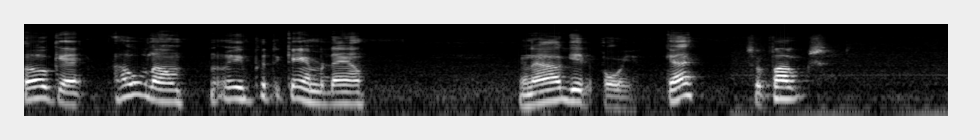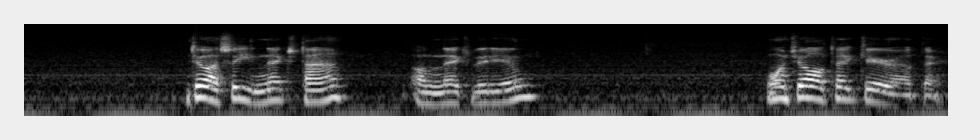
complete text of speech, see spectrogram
Okay. Hold on. Let me put the camera down. And I'll get it for you. Okay? So folks, until I see you next time on the next video, I want y'all take care out there.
